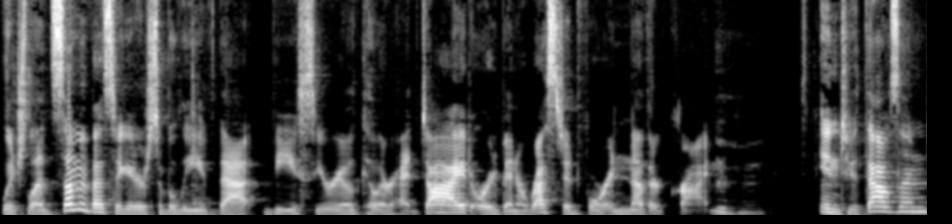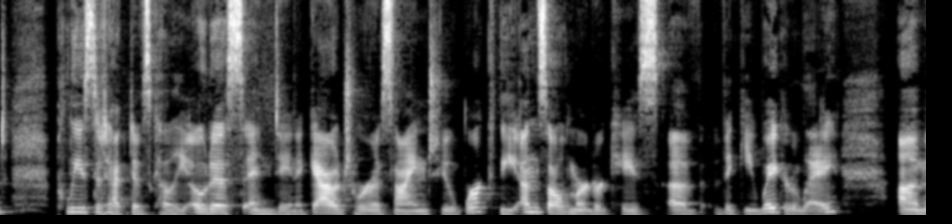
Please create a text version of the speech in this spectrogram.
which led some investigators to believe that the serial killer had died or had been arrested for another crime. Mhm. In 2000, police detectives Kelly Otis and Dana Gouge were assigned to work the unsolved murder case of Vicki Wegerle. Um,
